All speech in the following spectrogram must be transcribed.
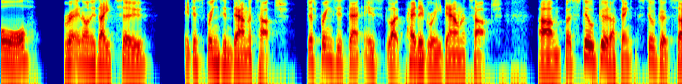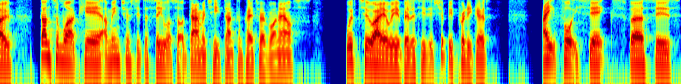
or, written on his A2, it just brings him down a touch. Just brings his, his like pedigree down a touch. Um, but still good, I think. Still good. So, done some work here. I'm interested to see what sort of damage he's done compared to everyone else. With two AoE abilities, it should be pretty good. 846 versus.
